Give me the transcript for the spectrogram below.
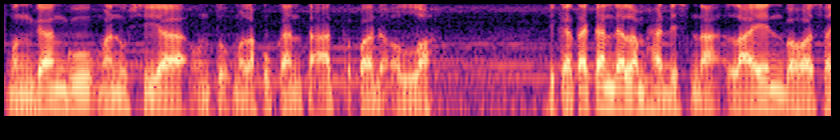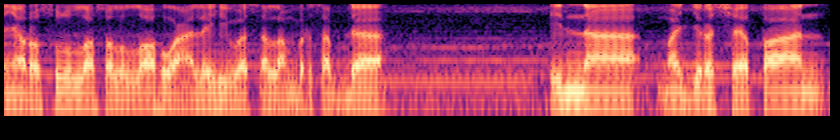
mengganggu manusia untuk melakukan taat kepada Allah. Dikatakan dalam hadis lain bahwasanya Rasulullah Shallallahu alaihi wasallam bersabda, "Inna majras syaitan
